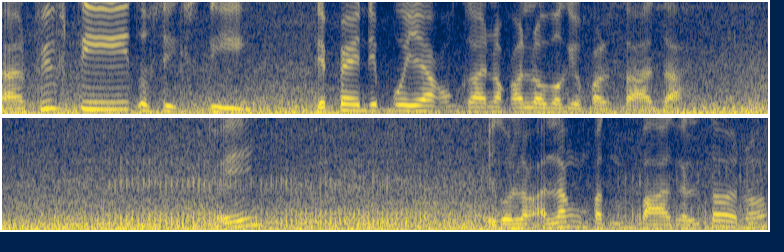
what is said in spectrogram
yan 50 to 60 depende po yan kung gaano kalawag yung kalsada. Okay hindi ko lang alam ba't mapagal to no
